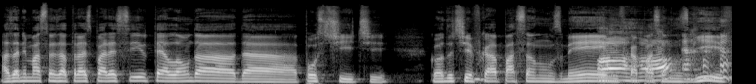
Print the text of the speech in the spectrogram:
As animações atrás parece o telão da, da Post-it. Quando tinha ficava passando uns memes, ficava Aham. passando uns GIF.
